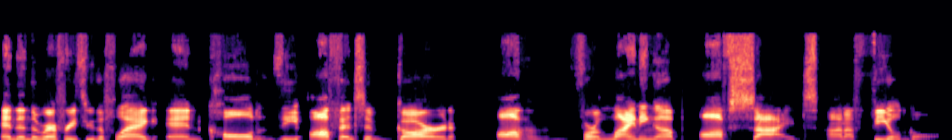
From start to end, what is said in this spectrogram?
And then the referee threw the flag and called the offensive guard off for lining up off sides on a field goal,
